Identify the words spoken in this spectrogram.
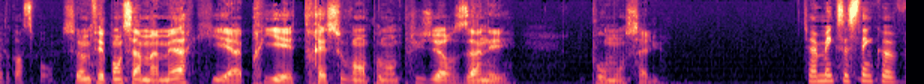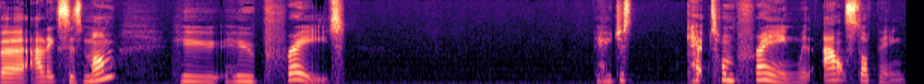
For the gospel? Cela me fait penser à ma mère qui a prié très souvent pendant plusieurs années pour mon salut. So, it makes us think of uh, Alex's mum who, who prayed, who just kept on praying without stopping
